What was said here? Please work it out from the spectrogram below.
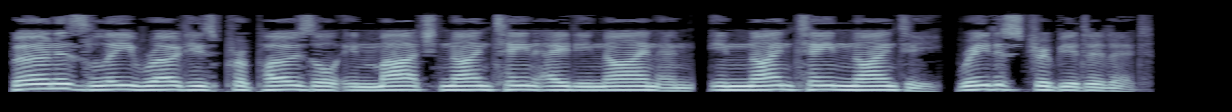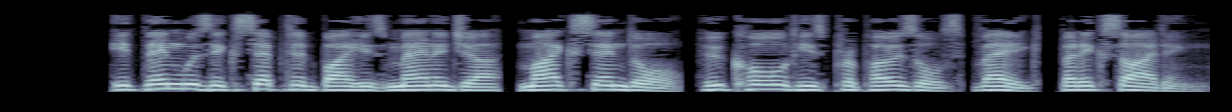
Berners-Lee wrote his proposal in March 1989 and, in 1990, redistributed it. It then was accepted by his manager, Mike Sendall, who called his proposals vague, but exciting.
